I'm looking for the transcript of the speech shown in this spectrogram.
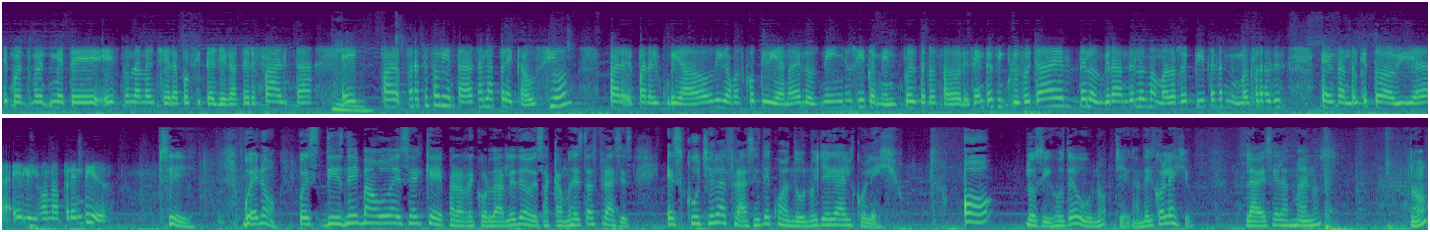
de pronto me- mete esto en la lonchera por si te llega a hacer falta. Mm. Eh, frases orientadas a la precaución para, para el cuidado, digamos, cotidiano de los niños y también, pues, de los adolescentes. Incluso ya de, de los grandes, las mamás repiten las mismas frases pensando que todavía el hijo no ha aprendido. Sí. Bueno, pues Disney Bow es el que, para recordarles de dónde sacamos estas frases, escuche las frases de cuando uno llega del colegio. O los hijos de uno llegan del colegio. Lávese las manos, ¿no?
